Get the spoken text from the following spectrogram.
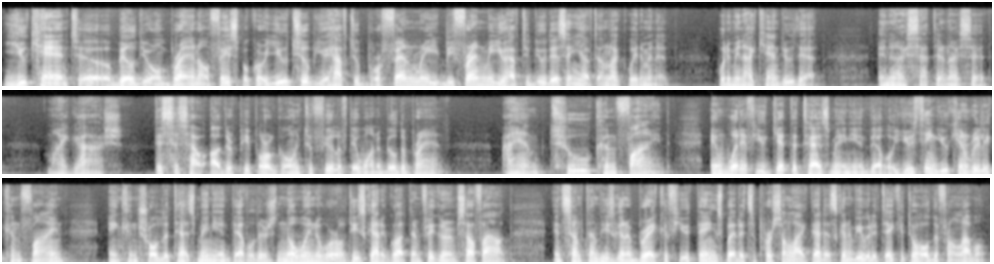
you can't uh, build your own brand on Facebook or YouTube. You have to befriend me, befriend me. You have to do this, and you have to. I'm like, wait a minute, what do you mean I can't do that? And then I sat there and I said, my gosh, this is how other people are going to feel if they want to build a brand. I am too confined. And what if you get the Tasmanian devil? You think you can really confine and control the Tasmanian devil, there's no way in the world. He's got to go out there and figure himself out. And sometimes he's going to break a few things, but it's a person like that that's going to be able to take you to a whole different level.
